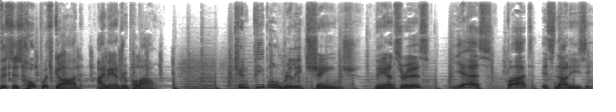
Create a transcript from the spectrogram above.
This is Hope with God. I'm Andrew Palau. Can people really change? The answer is yes, but it's not easy.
